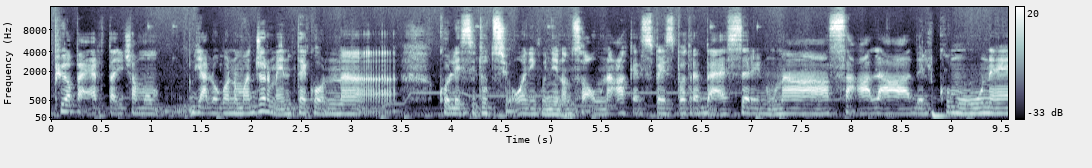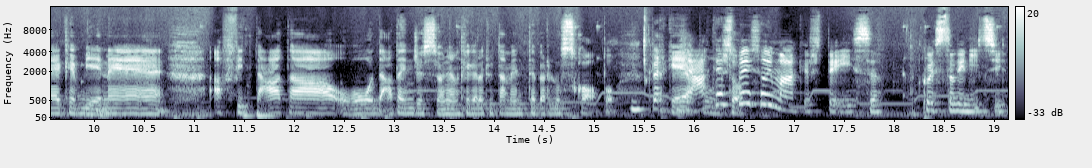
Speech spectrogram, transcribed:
più aperta, diciamo, dialogano maggiormente con, eh, con le istituzioni, quindi non so, un hackerspace potrebbe essere in una sala del comune che viene affittata o data in gestione anche gratuitamente per lo scopo. Perché Gli appunto, hackerspace o i makerspace? Questo che dici?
